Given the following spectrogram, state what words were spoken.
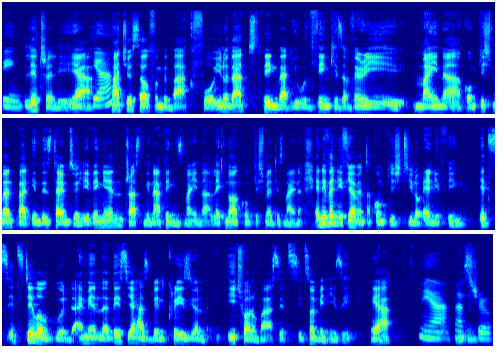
thing. Literally, yeah. Yeah. Pat yourself on the back for, you know, that thing that you would think is a very minor accomplishment, but in these times you're living in, trust me, nothing is minor. Like no accomplishment is minor. And even if you haven't accomplished, you know, anything, it's it's still all good. I mean, this year has been crazy on each one of us. It's it's not been easy. Yeah. Yeah, that's true.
